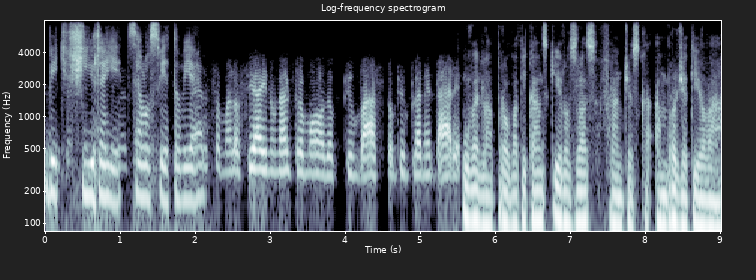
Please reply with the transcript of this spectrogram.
byť šířeji celosvětově. Uvedla pro vatikánský rozhlas Francesca Ambrogetiová.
